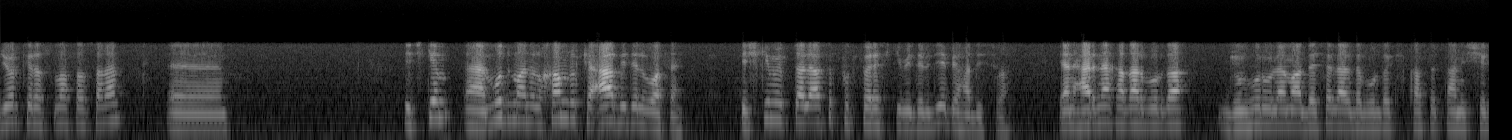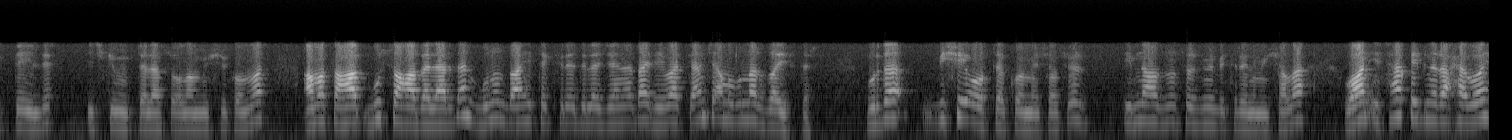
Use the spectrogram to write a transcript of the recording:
diyor ki Resulullah sallallahu aleyhi ve sellem e, içki e, mudmanul hamru ke abidil vafen içki müptelası putperest gibidir diye bir hadis var. Yani her ne kadar burada cumhur ulema deseler de buradaki kasıt hani şirk değildir. İçki müptelası olan müşrik olmaz. Ama sahab bu sahabelerden bunun dahi tekfir edileceğine dair rivayet gelmiş ama bunlar zayıftır. Burada bir şey ortaya koymaya çalışıyoruz. İbn Hazm'ın sözünü bitirelim inşallah. Van İshak ibn Rahaveh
